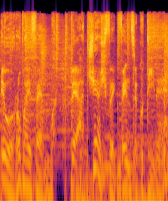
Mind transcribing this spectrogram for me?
Europa FM, pe aceeași frecvență cu tine.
